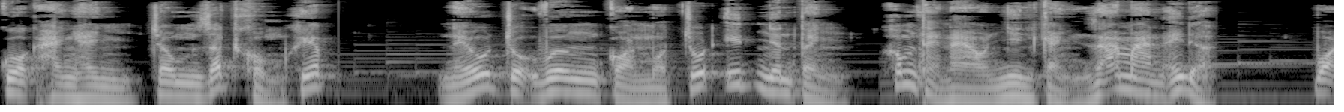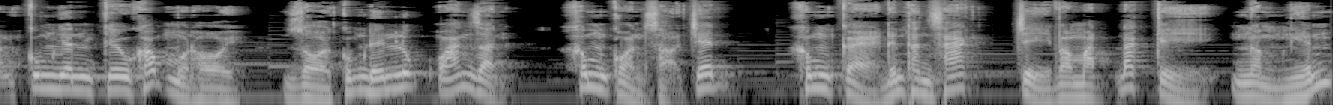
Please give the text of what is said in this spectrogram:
Cuộc hành hình trông rất khủng khiếp nếu trụ vương còn một chút ít nhân tình, không thể nào nhìn cảnh dã man ấy được. Bọn cung nhân kêu khóc một hồi, rồi cũng đến lúc oán giận, không còn sợ chết, không kể đến thân xác, chỉ vào mặt đắc kỷ, ngầm nghiến.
